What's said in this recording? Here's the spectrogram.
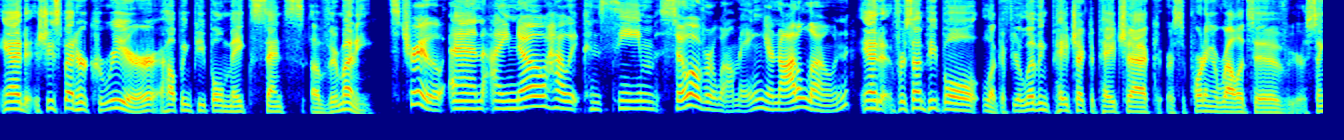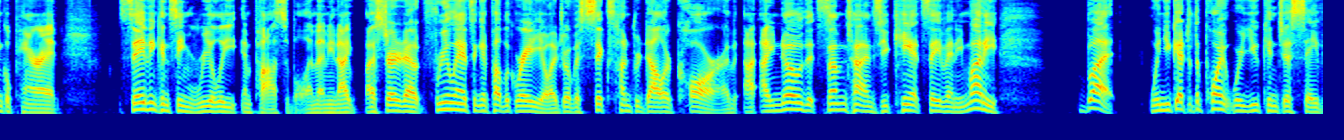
and she spent her career helping people make sense of their money. It's true. And I know how it can seem so overwhelming. You're not alone. And for some people, look, if you're living paycheck to paycheck or supporting a relative or you're a single parent, saving can seem really impossible. I mean, I, I started out freelancing in public radio. I drove a $600 car. I, I know that sometimes you can't save any money, but when you get to the point where you can just save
